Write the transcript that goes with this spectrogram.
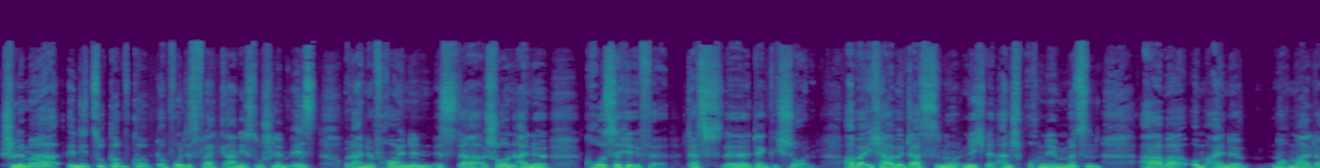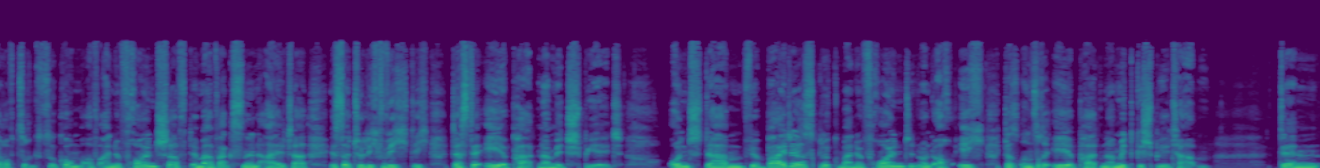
schlimmer in die Zukunft guckt, obwohl es vielleicht gar nicht so schlimm ist. Und eine Freundin ist da schon eine große Hilfe. Das äh, denke ich schon. Aber ich habe das nur nicht in Anspruch nehmen müssen. Aber um eine nochmal darauf zurückzukommen, auf eine Freundschaft im Erwachsenenalter ist natürlich wichtig, dass der Ehepartner mitspielt. Und da haben wir beide das Glück, meine Freundin und auch ich, dass unsere Ehepartner mitgespielt haben. Denn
